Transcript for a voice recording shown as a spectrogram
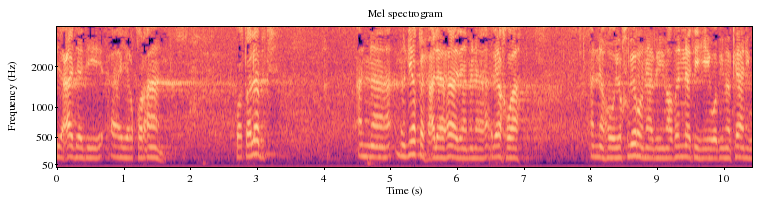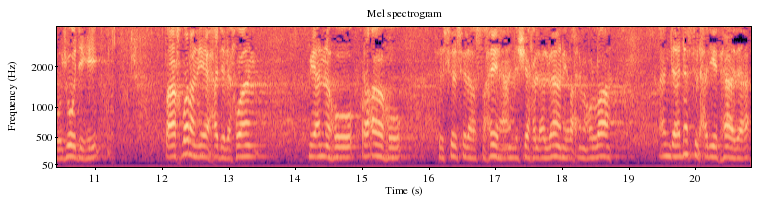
بعدد آي القرآن. وطلبت أن من يقف على هذا من الأخوة أنه يخبرنا بمظنته وبمكان وجوده فأخبرني أحد الإخوان بأنه رآه في السلسلة الصحيحة عند الشيخ الألباني رحمه الله عند نفس الحديث هذا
